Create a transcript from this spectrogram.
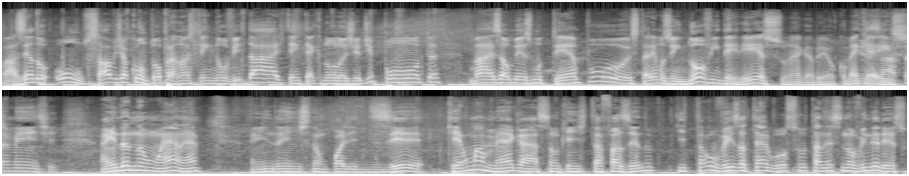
Fazendo um salve, já contou para nós, tem novidade, tem tecnologia de ponta, mas ao mesmo tempo estaremos em novo endereço, né, Gabriel? Como é que é isso? Exatamente. Ainda não é, né? Ainda a gente não pode dizer que é uma mega ação que a gente está fazendo e talvez até agosto tá nesse novo endereço.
